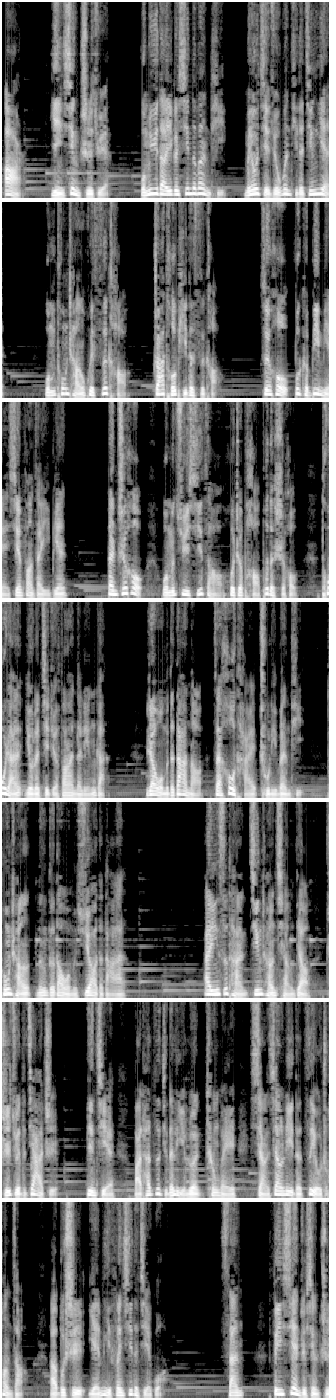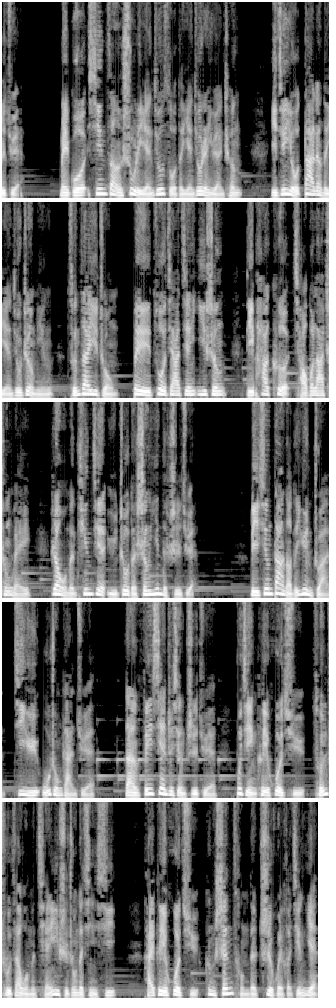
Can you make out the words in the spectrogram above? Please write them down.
二，隐性直觉，我们遇到一个新的问题，没有解决问题的经验，我们通常会思考，抓头皮的思考，最后不可避免先放在一边，但之后我们去洗澡或者跑步的时候，突然有了解决方案的灵感，让我们的大脑在后台处理问题，通常能得到我们需要的答案。爱因斯坦经常强调。直觉的价值，并且把他自己的理论称为想象力的自由创造，而不是严密分析的结果。三、非限制性直觉。美国心脏数理研究所的研究人员称，已经有大量的研究证明存在一种被作家兼医生迪帕克·乔布拉称为“让我们听见宇宙的声音”的直觉。理性大脑的运转基于五种感觉，但非限制性直觉。不仅可以获取存储在我们潜意识中的信息，还可以获取更深层的智慧和经验，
